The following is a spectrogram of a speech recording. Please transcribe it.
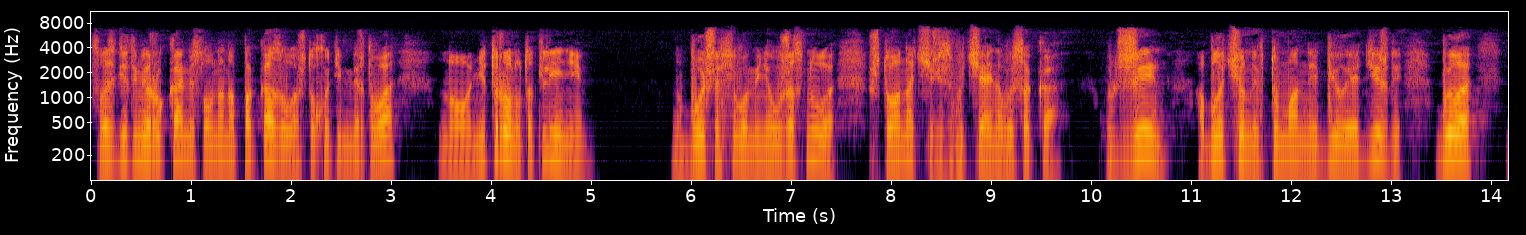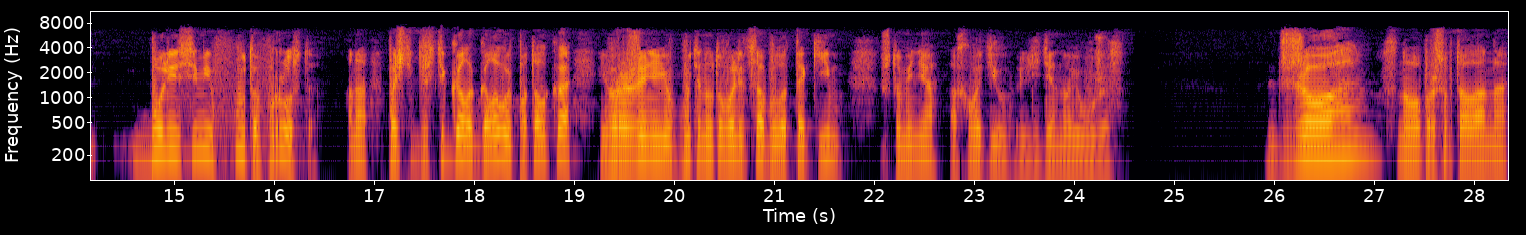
с воздетыми руками, словно она показывала, что хоть и мертва, но не тронута тлением. Но больше всего меня ужаснуло, что она чрезвычайно высока. В Джейн, облаченной в туманные белые одежды, было более семи футов роста. Она почти достигала головой потолка, и выражение ее вытянутого лица было таким, что меня охватил ледяной ужас. «Джоан!» — снова прошептала она,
